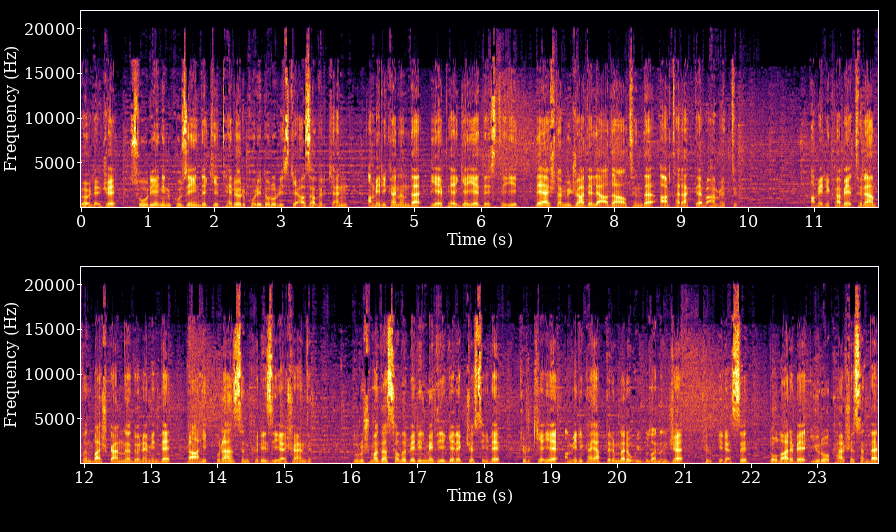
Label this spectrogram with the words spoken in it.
Böylece Suriye'nin kuzeyindeki terör koridoru riski azalırken Amerika'nın da YPG'ye desteği DAEŞ'la mücadele adı altında artarak devam etti. Amerika ve Trump'ın başkanlığı döneminde Rahip Brunson krizi yaşandı. Duruşmada salı verilmediği gerekçesiyle Türkiye'ye Amerika yaptırımları uygulanınca Türk lirası, dolar ve euro karşısında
